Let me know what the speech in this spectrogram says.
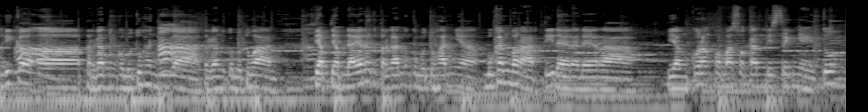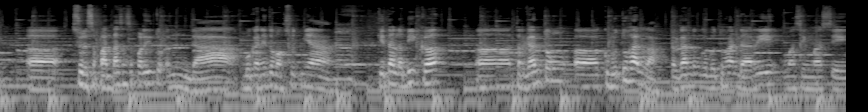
lebih ke eh, tergantung kebutuhan juga, tergantung kebutuhan. Tiap-tiap daerah itu tergantung kebutuhannya. Bukan berarti daerah-daerah yang kurang pemasukan listriknya itu eh, sudah sepantasnya seperti itu. Enggak, bukan itu maksudnya. Kita lebih ke eh, tergantung eh, kebutuhan lah, tergantung kebutuhan dari masing-masing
